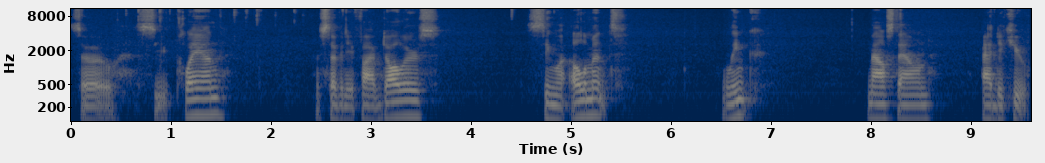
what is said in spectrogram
So C plan for $75, single element, link, mouse down, add to queue.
